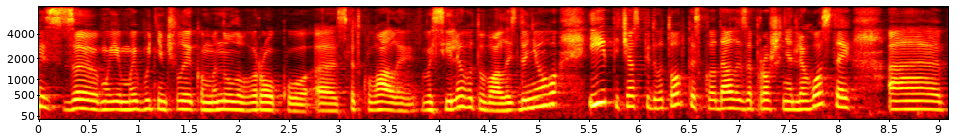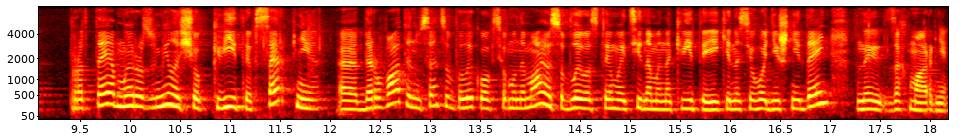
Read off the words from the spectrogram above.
Ми з моїм майбутнім чоловіком минулого року е, святкували весілля, готувались до нього, і під час підготовки складали запрошення для гостей. Проте ми розуміли, що квіти в серпні е, дарувати ну сенсу великого в цьому немає, особливо з тими цінами на квіти, які на сьогоднішній день вони захмарні.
